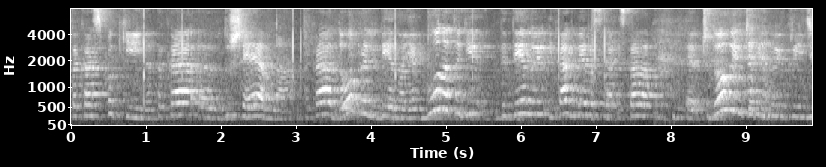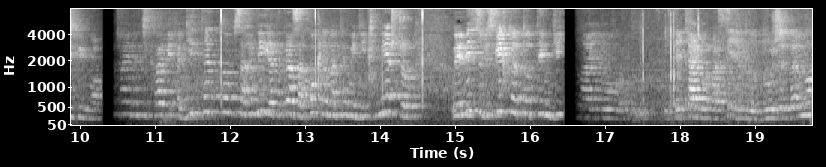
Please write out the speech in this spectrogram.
така спокійна, така е, душевна, така добра людина, як була тоді дитиною, і так виросла і стала е, чудовою вчителькою української мови. Звичайно, цікаві, а діти то взагалі я така захоплена тими дітьми, що уявіть собі, скільки тут тим дітям. Знаю Тетяну Васильівну дуже давно.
